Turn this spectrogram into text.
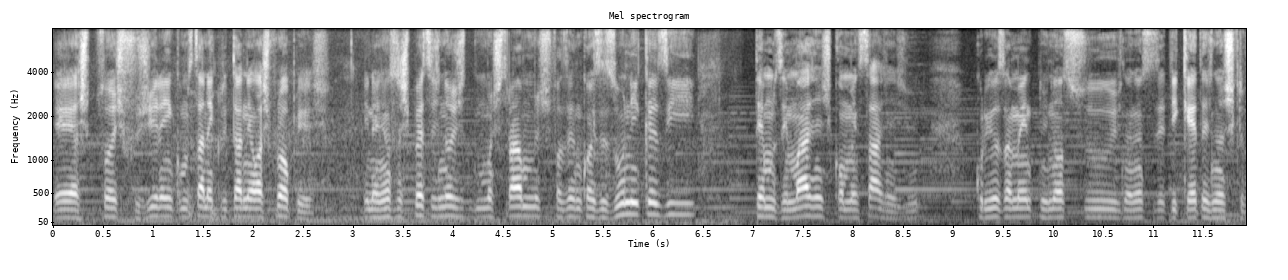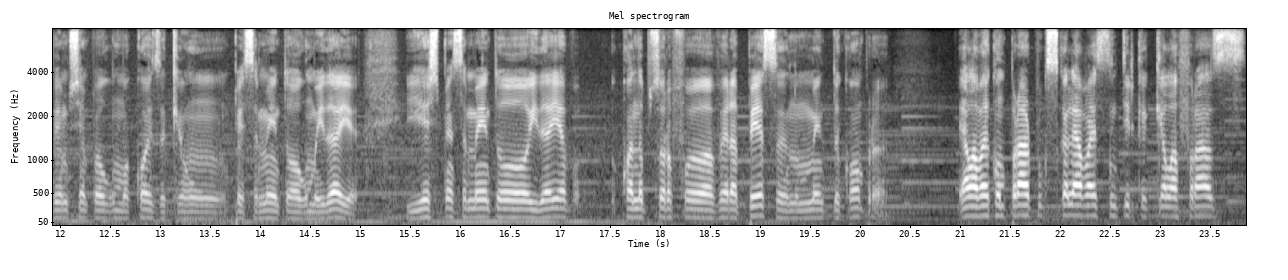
é as pessoas fugirem e começarem a acreditar nelas próprias. E nas nossas peças nós demonstramos fazendo coisas únicas e temos imagens com mensagens. Curiosamente, nos nossos, nas nossas etiquetas nós escrevemos sempre alguma coisa que é um pensamento ou alguma ideia. E este pensamento ou ideia, quando a pessoa for ver a peça, no momento da compra, ela vai comprar porque se calhar vai sentir que aquela frase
